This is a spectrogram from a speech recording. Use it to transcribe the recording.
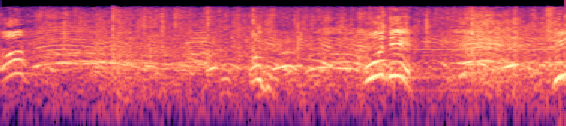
어? 어디? 어디? 뒤에?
